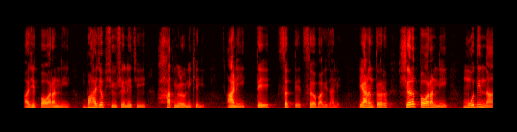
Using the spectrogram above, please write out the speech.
अजित पवारांनी भाजप शिवसेनेची हातमिळवणी केली आणि ते सत्तेत सहभागी झाले. यानंतर शरद पवारांनी मोदींना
